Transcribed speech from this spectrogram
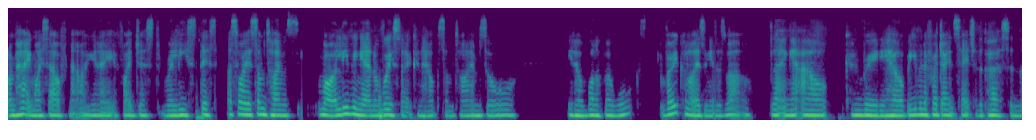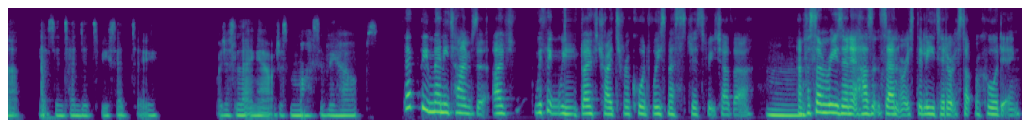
I'm hurting myself now, you know, if I just release this. That's why sometimes well, leaving it in a voice note can help sometimes or you know, one of my walks, vocalizing it as well, letting it out can really help. Even if I don't say it to the person that it's intended to be said to, or just letting it out just massively helps. There've been many times that I've we think we've both tried to record voice messages for each other. Mm, And for some reason it hasn't sent or it's deleted or it stopped recording.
